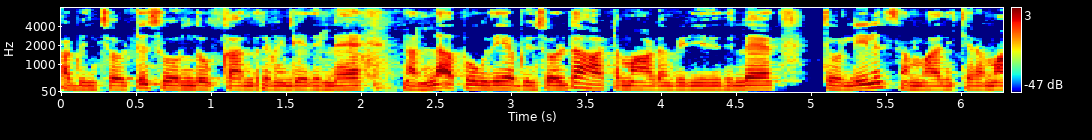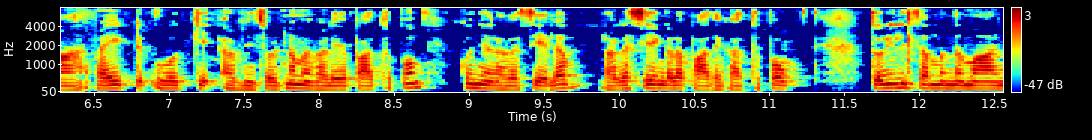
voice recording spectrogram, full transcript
அப்படின்னு சொல்லிட்டு சோர்ந்து உட்காந்துட வேண்டியதில்லை. நல்லா போகுதே அப்படின்னு சொல்லிட்டு ஆட்டமாக ஆட வேண்டியதில்லை. தொழில் சம்பாதிக்கிறோமா? ரைட்டு ஓகே அப்படின்னு சொல்லிட்டு நம்ம வேலையை பார்த்துப்போம். கொஞ்சம் ரகசியல ரகசியங்களை பாதுகாத்துப்போம். தொழில் சம்மந்தமான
